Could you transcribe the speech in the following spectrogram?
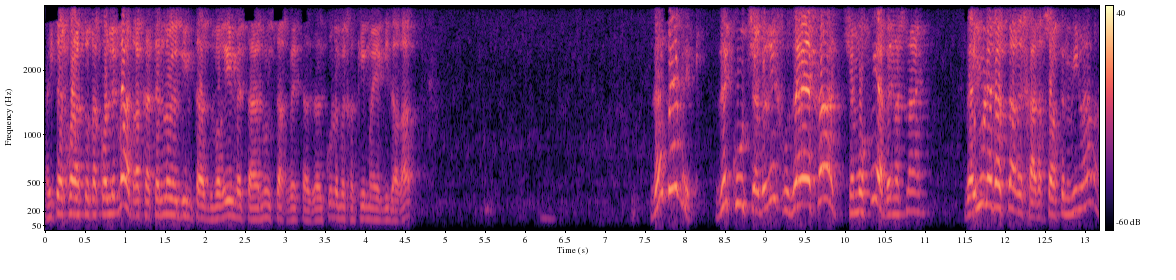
היית יכול לעשות הכל לבד, רק אתם לא יודעים את הדברים, את הנוסח ואת הזה, כולם מחכים מה יגיד הרב. זה הדבק, זה קודשא בריחו, זה האחד שמופיע בין השניים. והיו לבשר אחד, עכשיו אתם מבינים למה?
